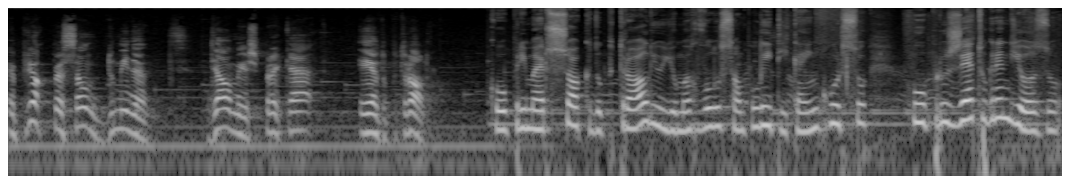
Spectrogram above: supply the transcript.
a preocupação dominante de há um mês para cá é a do petróleo. Com o primeiro choque do petróleo e uma revolução política em curso, o projeto grandioso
